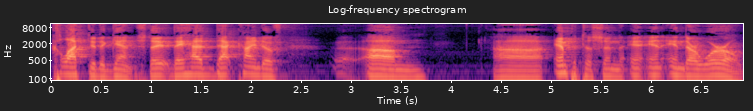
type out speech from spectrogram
collected against. They, they had that kind of um, uh, impetus in, in, in their world.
